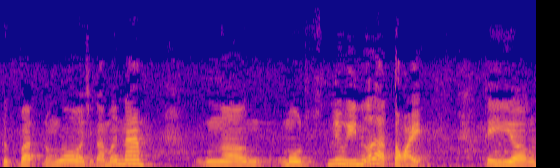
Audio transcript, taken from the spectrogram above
thực vật đúng rồi chị cảm ơn nam. Ờ, một lưu ý nữa là tỏi. Thì ờ,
